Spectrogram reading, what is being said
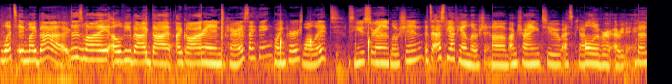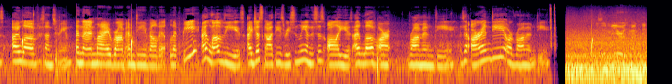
what's in my bag. This is my LV bag that I got in Paris, I think. Coin purse, wallet, Eucerin lotion. It's an SPF hand lotion. Um, I'm trying to SPF all over every day because I love sunscreen. And then my Rom MD Velvet Lippy. I love these. I just got these recently and this is all I use. I love our Rom MD. Is it RND or Rom MD? Is it me or is my thing?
